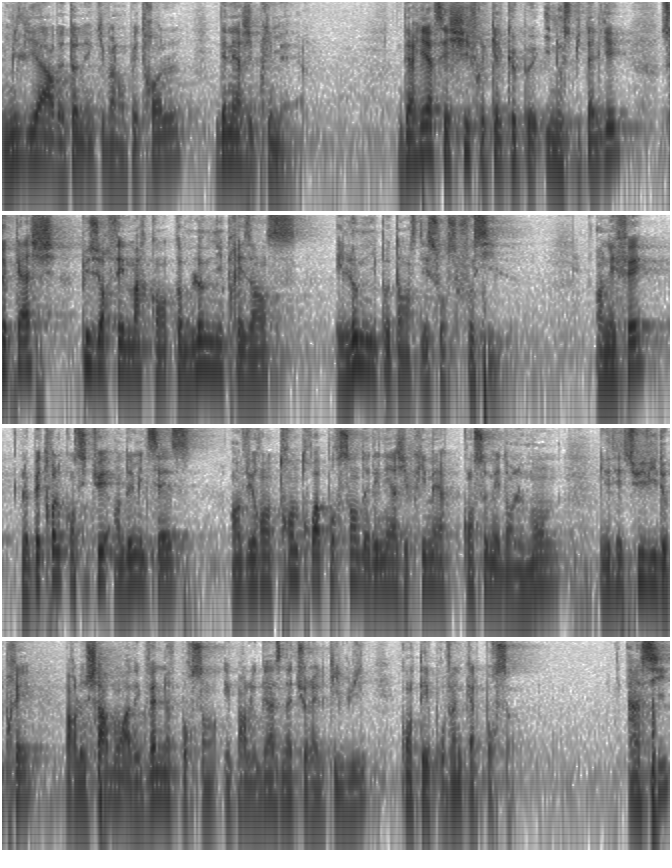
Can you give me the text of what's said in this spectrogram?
milliards de tonnes équivalent pétrole, d'énergie primaire. Derrière ces chiffres quelque peu inhospitaliers se cachent plusieurs faits marquants comme l'omniprésence et l'omnipotence des sources fossiles. En effet, le pétrole constituait en 2016 environ 33% de l'énergie primaire consommée dans le monde. Il était suivi de près par le charbon avec 29% et par le gaz naturel qui, lui, comptait pour 24%. Ainsi,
